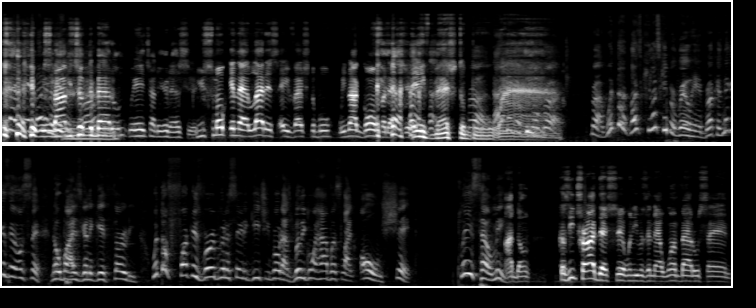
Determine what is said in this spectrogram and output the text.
You're not getting none of we, this, you took the battle. We ain't trying to hear that shit. You smoking that lettuce, a vegetable. We not going for that shit. A vegetable. Bruh, that nigga, you know, Bruh, what the? Let's let's keep it real here, bro. Because niggas don't say nobody's gonna get thirty. What the fuck is Verb gonna say to Geechi, bro? That's really gonna have us like, oh shit. Please tell me. I don't, cause he tried that shit when he was in that one battle saying,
